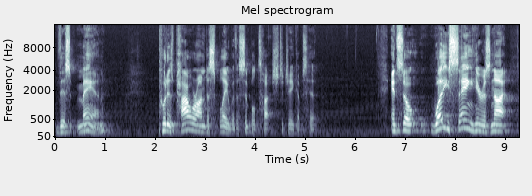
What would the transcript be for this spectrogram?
this man put his power on display with a simple touch to Jacob's hip. And so, what he's saying here is not,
